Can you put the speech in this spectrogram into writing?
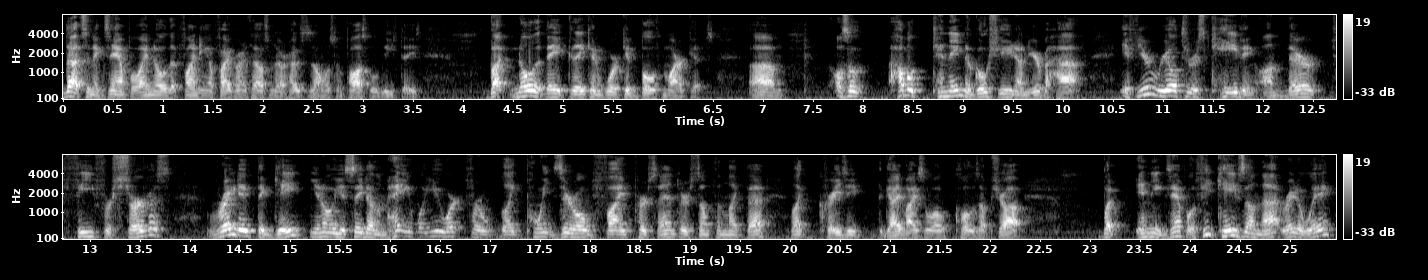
That's an example. I know that finding a five hundred thousand dollar house is almost impossible these days but know that they, they can work in both markets. Um, also, how about can they negotiate on your behalf? If your realtor is caving on their fee for service, right out the gate, you know, you say to them, hey, well, you work for like 0.05% or something like that, like crazy, the guy might as well close up shop. But in the example, if he caves on that right away,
